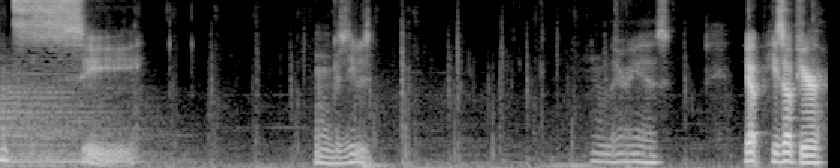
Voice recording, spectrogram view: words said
Let's see. Because he was. Oh, there he is. Yep, he's up here.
